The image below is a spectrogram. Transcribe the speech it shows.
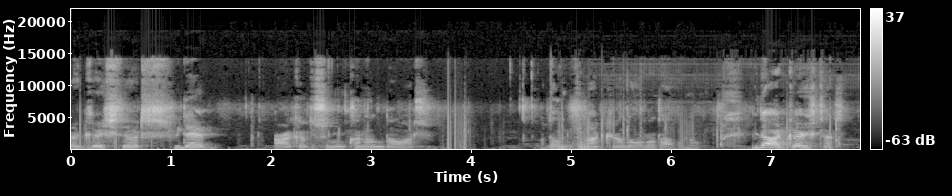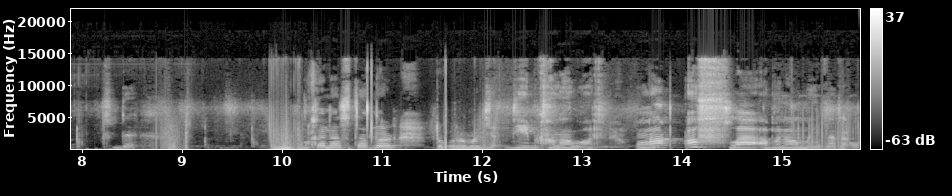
Arkadaşlar bir de arkadaşımın kanalı da var. O da kralı ona da abone olun. Bir de arkadaşlar şimdi bu kanal standart doğramacı diye bir kanal var. Ona asla abone olmayın. Zaten o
